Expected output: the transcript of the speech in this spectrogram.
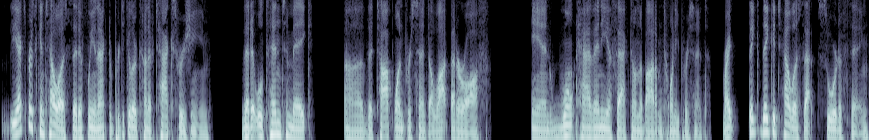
the experts can tell us that if we enact a particular kind of tax regime, that it will tend to make uh, the top 1% a lot better off and won't have any effect on the bottom 20%, right? They, they could tell us that sort of thing.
